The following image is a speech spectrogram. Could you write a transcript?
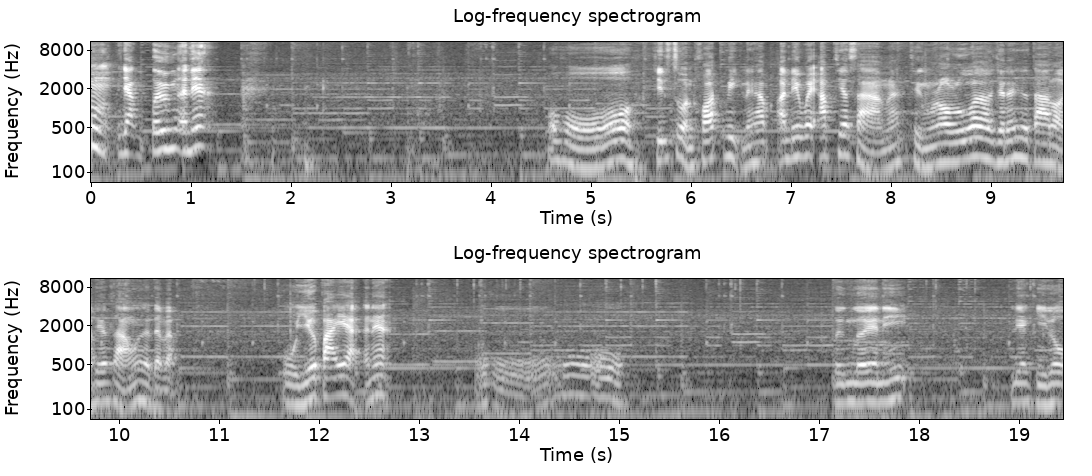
ออยากตึงอันเนี้ย โอ้โห ชิ้นส่วนคอสมิกนะครับ อันนี้ไว้อัพเทียร์สามนะ ถึงเรารู้ว่าเราจะได้สตาร์หลอดเทียร์สามก็เถอะแต่แบบ โอ้เยอะไปอะ อันเนี้ย โอ้โห ตึงเลยอันนี้ เรียกฮีโร่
